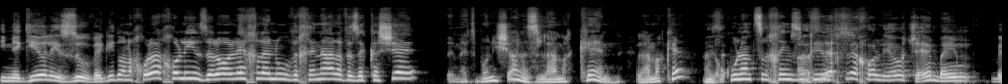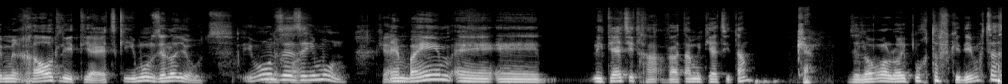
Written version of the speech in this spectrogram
אם יגיעו לי זוג ויגידו אנחנו לא יכולים זה לא הולך לנו וכן הלאה וזה קשה באמת בוא נשאל אז למה כן למה כן אז- לא כולם צריכים אז זוגיות. איך זה יכול להיות שהם באים במרכאות להתייעץ כי אימון זה לא ייעוץ אימון זה נכון. זה אימון כן. הם באים אה, אה, להתייעץ איתך ואתה מתייעץ איתם כן. זה לא לא היפוך תפקידים קצת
